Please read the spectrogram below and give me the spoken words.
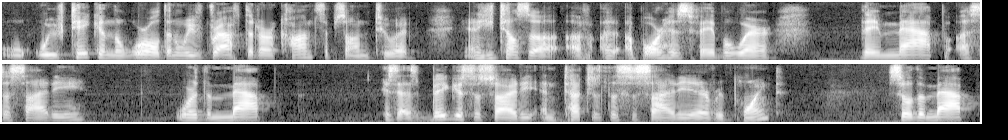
we've taken the world and we've grafted our concepts onto it. And he tells a, a, a Borges fable where they map a society where the map is as big as society and touches the society at every point. So the map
